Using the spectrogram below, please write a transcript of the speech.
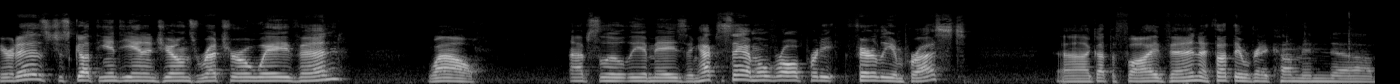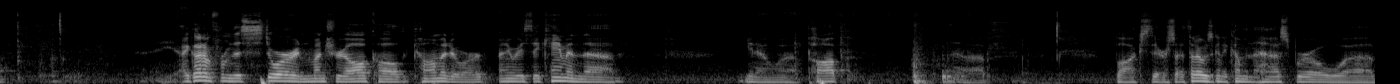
Here it is. Just got the Indiana Jones Retro Wave in. Wow. Absolutely amazing. have to say I'm overall pretty fairly impressed. Uh, I got the five in. I thought they were going to come in... Uh, I got them from this store in Montreal called Commodore. Anyways, they came in, uh, you know, uh, pop uh, box there. So I thought I was going to come in the Hasbro uh,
